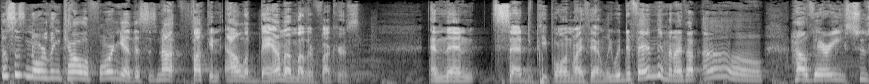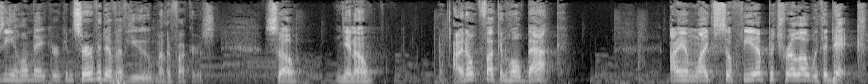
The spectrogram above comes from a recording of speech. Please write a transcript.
this is Northern California. This is not fucking Alabama, motherfuckers. And then said people in my family would defend them. And I thought, oh, how very Susie Homemaker conservative of you, motherfuckers. So, you know, I don't fucking hold back. I am like Sophia Petrillo with a dick.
